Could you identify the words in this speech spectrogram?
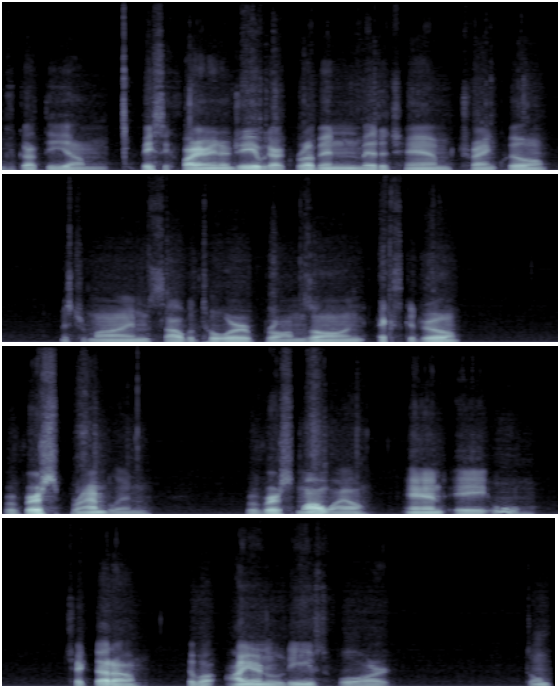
we've got the um basic fire energy. We've got Grubbin, Medicham, Tranquill, Mr. Mime, Salvatore, Bronzong, Excadrill, Reverse Bramblin, reverse Mawile, and a ooh, check that out. We have an Iron Leaves full art. Don't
